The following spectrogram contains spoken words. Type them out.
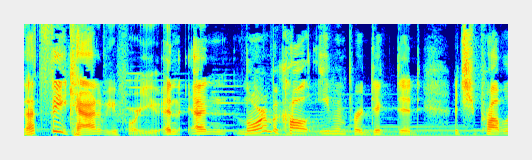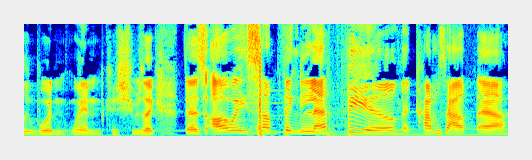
that's the Academy for you. And and Lauren Bacall even predicted that she probably wouldn't win because she was like, "There's always something left field that comes out there."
